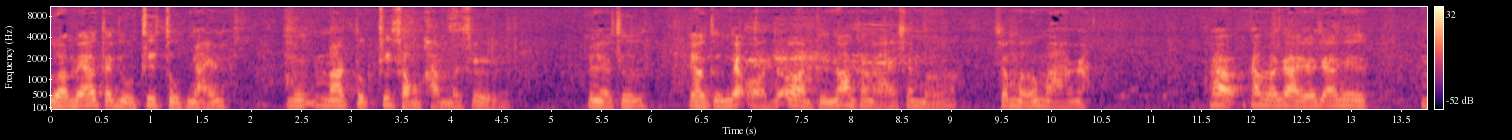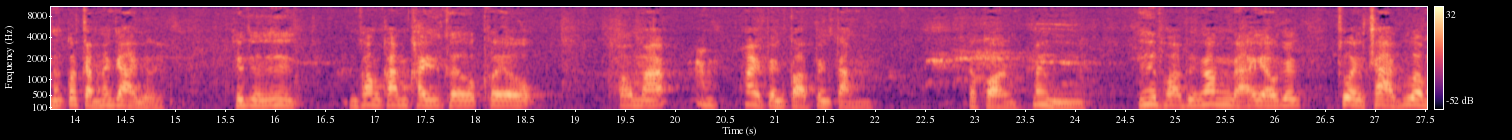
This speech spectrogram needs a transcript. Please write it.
รวมแล้วจะอยู่ที่จุดไหน มาตุกที่สองคำมาสินี่คือเราจึงได้อ่อนได้อ้อนพี่น้องทั้งหลายเสมอ เสมอมานะถ้าถ้าไม่ได้แล้วอย่างนี้มันก็จำไม่ได้เลยคือคือทองคำใครเคยเคยเอาเอามาให้เป็นกอบเป็นกำ แต่ก่อนไม่มีนี่พอพี่น้องหลายเราได้ช่วยชาติร่วม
